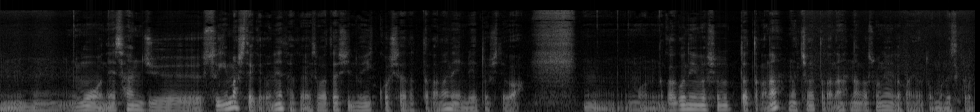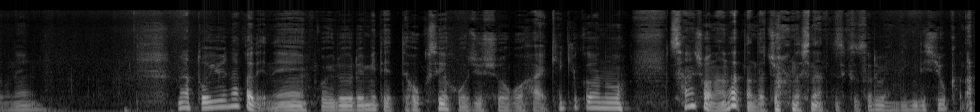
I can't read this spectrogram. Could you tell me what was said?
うんもうね30過ぎましたけどね高安私の1個下だったかな年齢としては。うんもう学年は一緒だったかな違ったかななんかそんなような感じだと思うんですけれどもね。まあ、という中でね、いろいろ見ていって、北西方10勝5敗。結局、あの、3勝何だったんだっちゅう話なんですけど、それはエンディングでしようかな。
